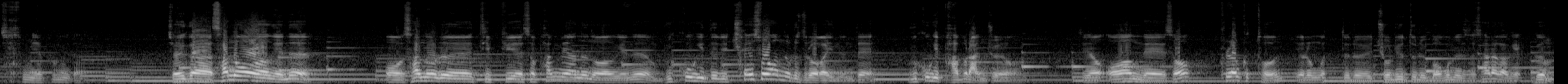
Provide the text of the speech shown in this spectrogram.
참 예쁩니다. 저희가 산호항에는 어, 산호를 DP에서 판매하는 어항에는 물고기들이 최소한으로 들어가 있는데 물고기 밥을 안 줘요. 그냥 어항 내에서 플랑크톤 이런 것들을 조류들을 먹으면서 살아가게끔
